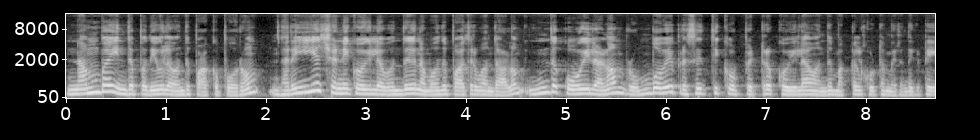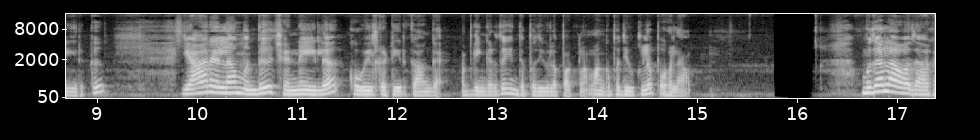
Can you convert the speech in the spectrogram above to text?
நம்ம இந்த பதிவில் வந்து பார்க்க போகிறோம் நிறைய சென்னை கோயிலை வந்து நம்ம வந்து பார்த்துட்டு வந்தாலும் இந்த கோயிலெல்லாம் ரொம்பவே பிரசித்தி பெற்ற கோயிலாக வந்து மக்கள் கூட்டம் இருந்துக்கிட்டே இருக்குது யாரெல்லாம் வந்து சென்னையில் கோவில் கட்டியிருக்காங்க அப்படிங்கிறது இந்த பதிவில் பார்க்கலாம். அங்கே பதிவுக்குள்ளே போகலாம். முதலாவதாக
